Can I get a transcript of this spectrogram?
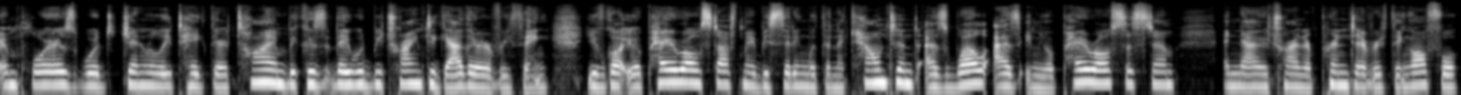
employers would generally take their time because they would be trying to gather everything. You've got your payroll stuff maybe sitting with an accountant as well as in your payroll system, and now you're trying to print everything off or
